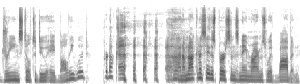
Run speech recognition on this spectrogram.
dream still to do a Bollywood production. and I'm not going to say this person's name rhymes with Bobbin,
